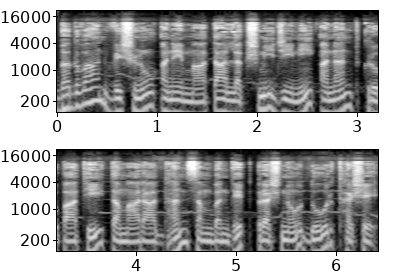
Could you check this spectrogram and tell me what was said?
ભગવાન વિષ્ણુ અને માતા લક્ષ્મીજીની અનંત કૃપાથી તમારા ધન સંબંધિત પ્રશ્નો દૂર થશે.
